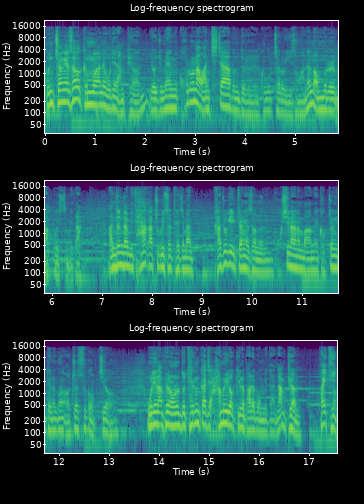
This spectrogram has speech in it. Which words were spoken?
군청에서 근무하는 우리 남편 요즘엔 코로나 완치자분들을 구급차로 이송하는 업무를 맡고 있습니다. 안전장비 다 갖추고 있을 테지만 가족의 입장에서는 혹시나 하는 마음에 걱정이 되는 건 어쩔 수가 없지요. 우리 남편 오늘도 퇴근까지 아무 일 없기를 바라봅니다. 남편 화이팅!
